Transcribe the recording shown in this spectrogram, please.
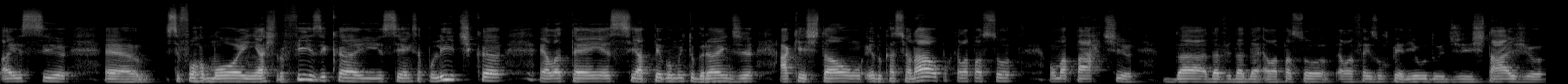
aí se, é, se formou em astrofísica e ciência política. Ela tem esse apego muito grande à questão educacional, porque ela passou uma parte da, da vida dela, ela passou, ela fez um período de estágio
